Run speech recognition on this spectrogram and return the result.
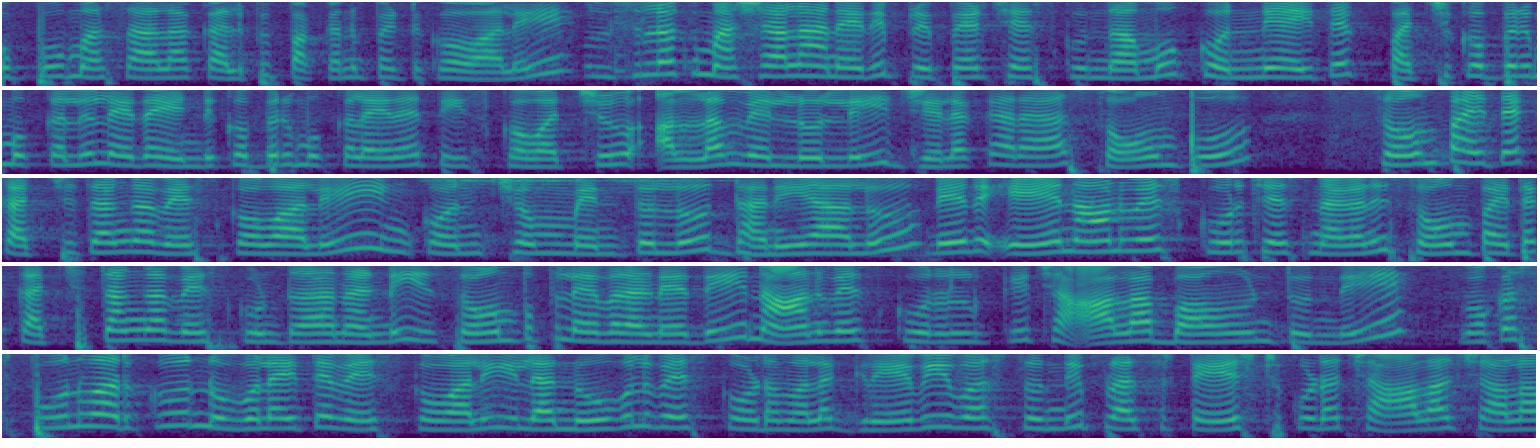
ఉప్పు మసాలా కలిపి పక్కన పెట్టుకోవాలి. పులుసులోకి మసాలా అనేది ప్రిపేర్ చేసుకుందాము. కొన్ని అయితే పచ్చి కొబ్బరి ముక్కలు లేదా ఎండు కొబ్బరి ముక్కలైనా తీసుకోవచ్చు. అల్లం వెల్లుల్లి జీలకర్ర సోంపు సోంపు అయితే ఖచ్చితంగా వేసుకోవాలి. ఇంకొంచెం మెంతులు ధనియాలు. నేను ఏ నాన్ వెజ్ కూర చేసినా కానీ సోంపు అయితే ఖచ్చితంగా వేసుకుంటానండి. ఈ సోంపు ఫ్లేవర్ అనేది నాన్ వెజ్ కూరలకి చాలా బాగుంటుంది. ఒక స్పూన్ వరకు నువ్వులైతే వేసుకోవాలి. ఇలా నువ్వులు వేసుకోవడం వల్ల గ్రేవీ వస్తుంది. ప్లస్ టేస్ట్ కూడా చాలా చాలా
